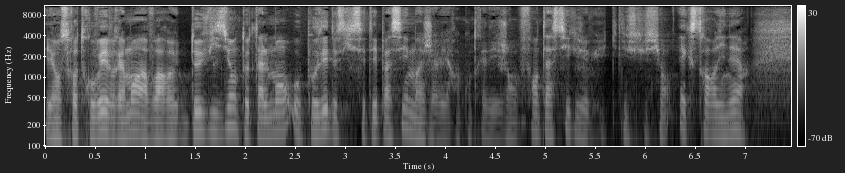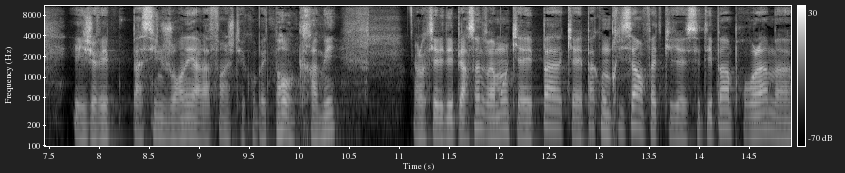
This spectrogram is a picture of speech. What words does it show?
Et on se retrouvait vraiment à avoir deux visions totalement opposées de ce qui s'était passé. Moi, j'avais rencontré des gens fantastiques, j'avais eu des discussions extraordinaires. Et j'avais passé une journée à la fin, j'étais complètement cramé. Alors qu'il y avait des personnes vraiment qui n'avaient pas, qui pas compris ça en fait, que c'était pas un programme euh,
